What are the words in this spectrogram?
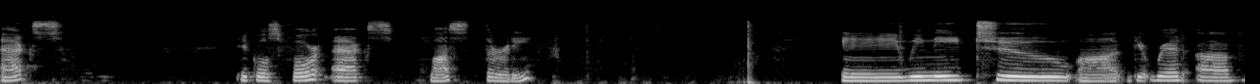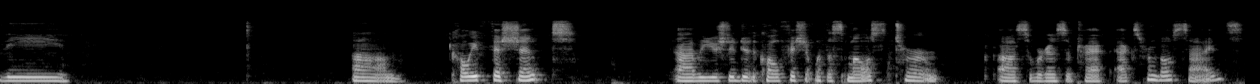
x equals 4x plus 30. And we need to uh, get rid of the um, coefficient. Uh, we usually do the coefficient with the smallest term, uh, so we're going to subtract x from both sides.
